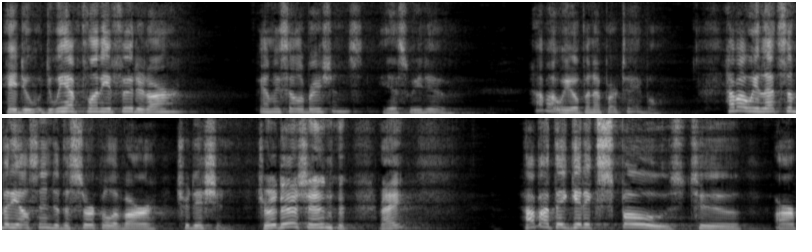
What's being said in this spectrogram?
hey, do, do we have plenty of food at our family celebrations? Yes, we do. How about we open up our table? How about we let somebody else into the circle of our tradition? Tradition, right? How about they get exposed to our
